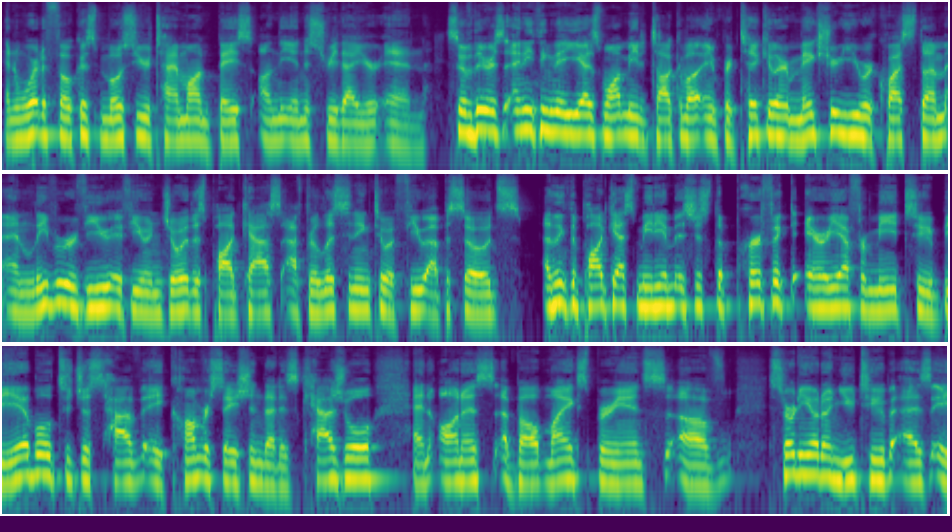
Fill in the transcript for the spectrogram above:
and where to focus most of your time on based on the industry that you're in. So if there's anything that you guys want me to talk about in particular, make sure you request them and leave a review if you enjoy this podcast after listening to a few episodes. I think the podcast medium is just the perfect area for me to be able to just have a conversation that is casual and honest about my experience of starting out on YouTube as a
